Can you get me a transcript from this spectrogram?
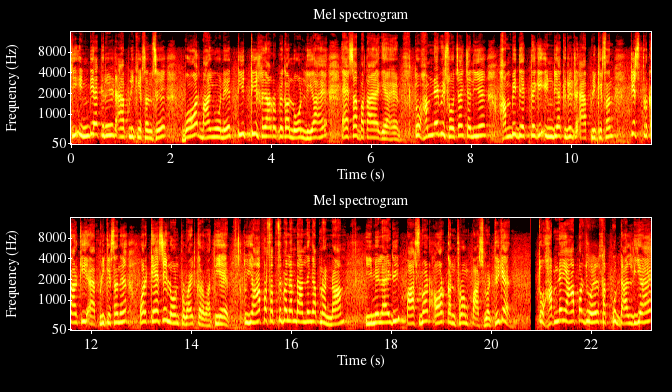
कि इंडिया क्रेडिट एप्लीकेशन से बहुत भाइयों ने तीस तीस हज़ार रुपये का लोन लिया है, ऐसा बताया गया है। तो हमने भी सोचा चलिए हम भी देखते कि इंडिया क्रेडिट एप्लीकेशन किस प्रकार की एप्लीकेशन है और कैसे लोन प्रोवाइड करवाती है। तो यहाँ पर सबसे पहले हम डाल देंगे अपना नाम ईमेल आईडी पासवर्ड और कंफर्म पासवर्ड ठीक है? तो हमने यहाँ पर जो है सब कुछ डाल दिया है।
